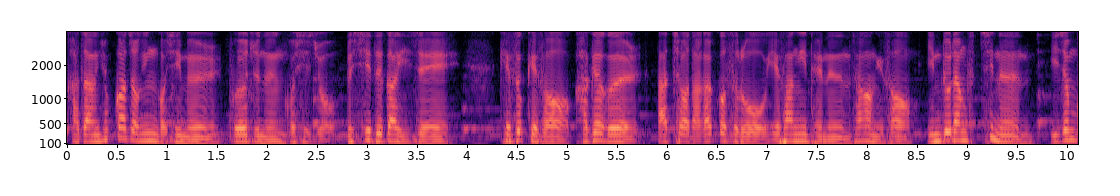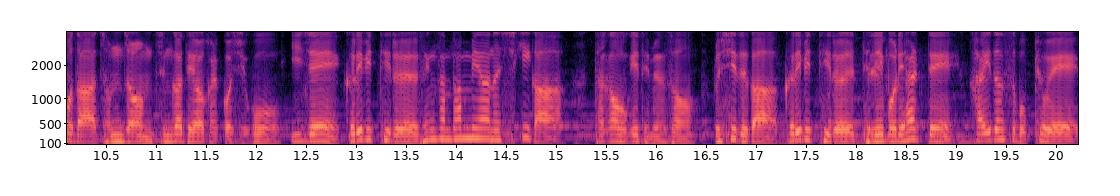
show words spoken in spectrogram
가장 효과적인 것임을 보여주는 것이죠. 루시드가 이제 계속해서 가격을 낮춰 나갈 것으로 예상이 되는 상황에서 인도량 수치는 이전보다 점점 증가되어 갈 것이고 이제 그래비티를 생산 판매하는 시기가 다가오게 되면서 루시드가 그래비티를 딜리버리 할 때 가이던스 목표에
